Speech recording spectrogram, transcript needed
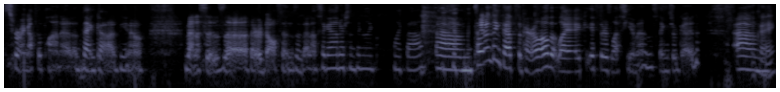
screwing up the planet, and thank God, you know, Venice is uh, there are dolphins in Venice again or something like like that. Um, so I don't think that's the parallel. That like if there's less humans, things are good. Um, okay.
